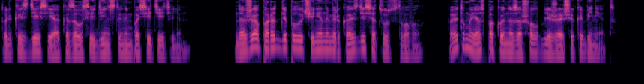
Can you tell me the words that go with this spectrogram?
только здесь я оказался единственным посетителем. Даже аппарат для получения номерка здесь отсутствовал, поэтому я спокойно зашел в ближайший кабинет.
